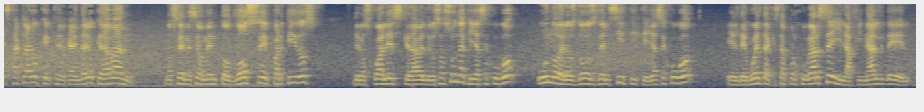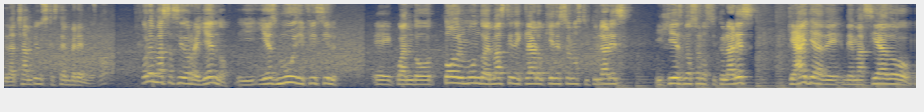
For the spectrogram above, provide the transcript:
está claro que en el calendario quedaban no sé, en ese momento 12 partidos, de los cuales quedaba el de los Asuna, que ya se jugó, uno de los dos del City, que ya se jugó, el de vuelta que está por jugarse y la final de, la Champions que está en veremos, ¿no? Todo lo demás ha sido relleno y, es muy difícil eh, cuando todo el mundo además tiene claro quiénes son los titulares y quiénes no son los titulares, que haya de, demasiado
